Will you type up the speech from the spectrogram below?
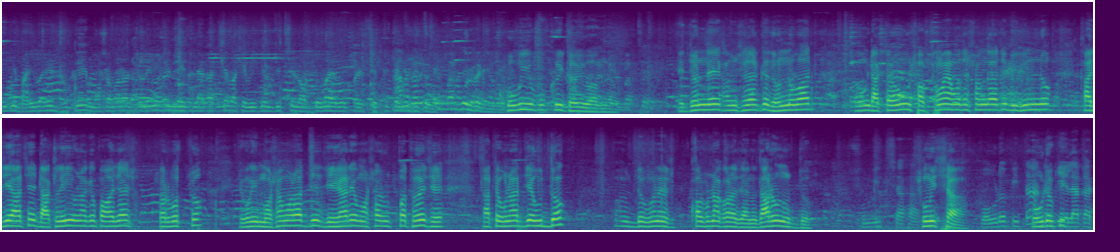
এই যে বাড়ি বাড়ি ঢুকে মশা মারার জন্য যে নেট লাগাচ্ছে বা কেমিক্যাল দিচ্ছে নর্দমা এবং সেফটি বলবেন খুবই উপকৃত হইব আমরা। এর জন্যে কাউন্সিলরকে ধন্যবাদ এবং ডাক্তারবাবু সবসময় আমাদের সঙ্গে আছে বিভিন্ন কাজে আছে ডাকলেই ওনাকে পাওয়া যায় সর্বত্র। এবং এই মশা মারার যে যে হারে মশার উৎপাত হয়েছে তাতে ওনার যে উদ্যোগ উদ্যোগ মানে কল্পনা করা যায় না দারুণ উদ্যোগ। সুমিত সাহা। সুমিত পৌরপিতা পৌরপি- এলাকার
